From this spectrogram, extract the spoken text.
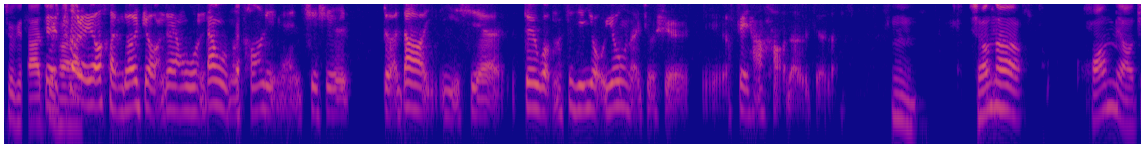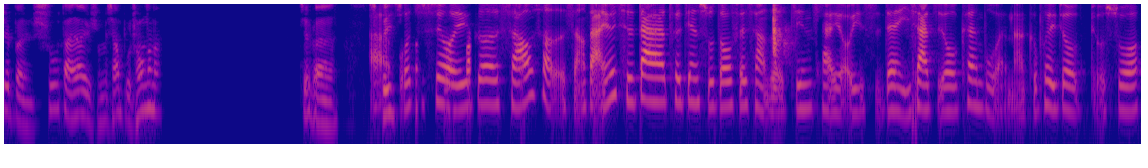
就给大家介绍。对，策略有很多种，对我但我们从里面其实得到一些对我们自己有用的，就是非常好的，我觉得。嗯，行，那。黄淼这本书，大家有什么想补充的吗？这本啊，我只是有一个小小的想法，因为其实大家推荐书都非常的精彩有意思，但一下子又看不完嘛，可不可以就比如说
